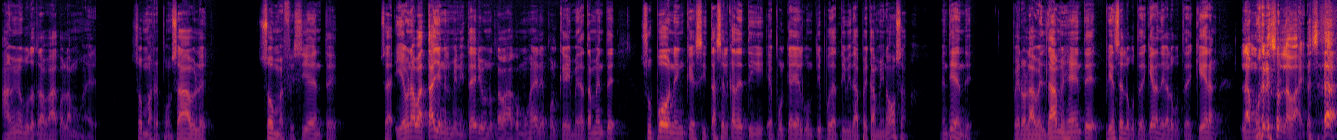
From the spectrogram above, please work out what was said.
a mí me gusta trabajar con las mujeres. Son más responsables, son más eficientes. O sea, y es una batalla en el ministerio uno trabaja con mujeres, porque inmediatamente suponen que si está cerca de ti es porque hay algún tipo de actividad pecaminosa. ¿Me entiendes? Pero la verdad, mi gente, piensen lo que ustedes quieran, digan lo que ustedes quieran. Las mujeres son la vaina. O sea,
